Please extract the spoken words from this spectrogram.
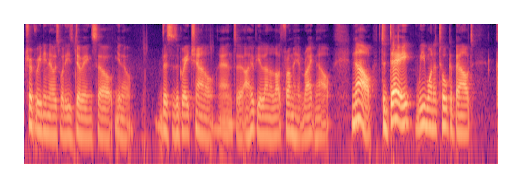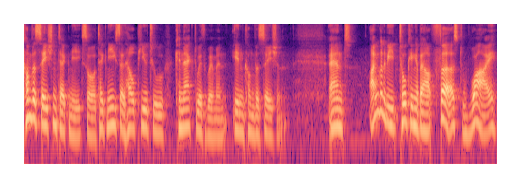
Tripp really knows what he's doing. So, you know, this is a great channel and uh, I hope you learn a lot from him right now. Now, today we want to talk about conversation techniques or techniques that help you to connect with women in conversation. And I'm going to be talking about first why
